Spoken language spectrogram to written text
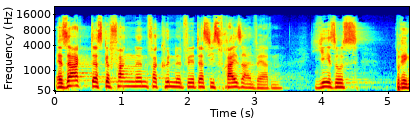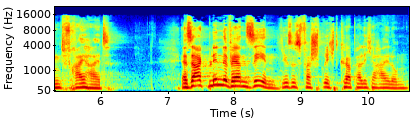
Er sagt, dass Gefangenen verkündet wird, dass sie frei sein werden. Jesus bringt Freiheit. Er sagt, Blinde werden sehen. Jesus verspricht körperliche Heilung.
